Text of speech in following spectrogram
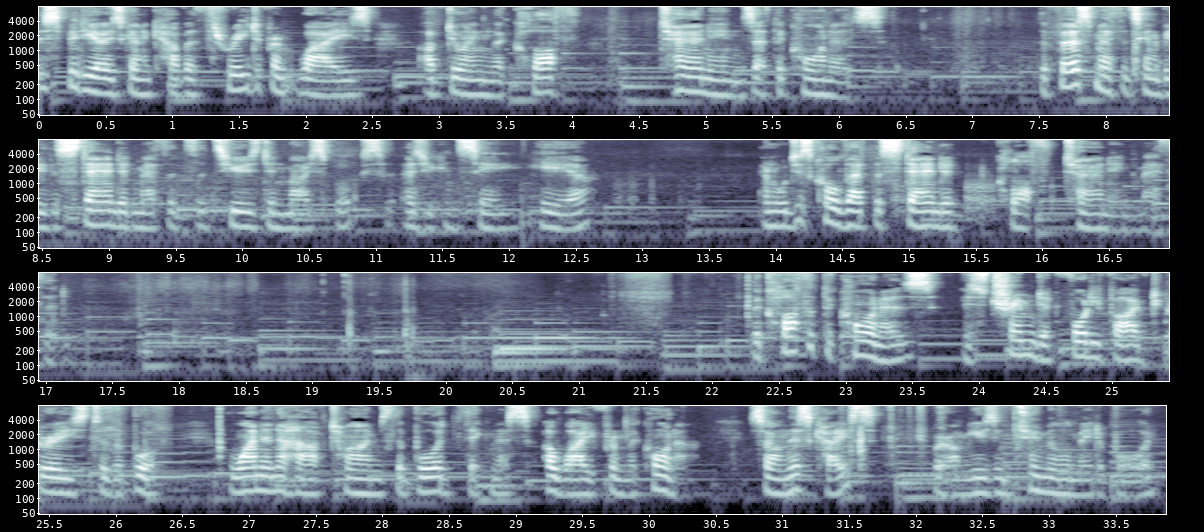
This video is going to cover three different ways of doing the cloth turn-ins at the corners. The first method is going to be the standard method that's used in most books, as you can see here. And we'll just call that the standard cloth turn-in method. The cloth at the corners is trimmed at 45 degrees to the book one and a half times the board thickness away from the corner. So in this case, where I'm using 2 millimeter board,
